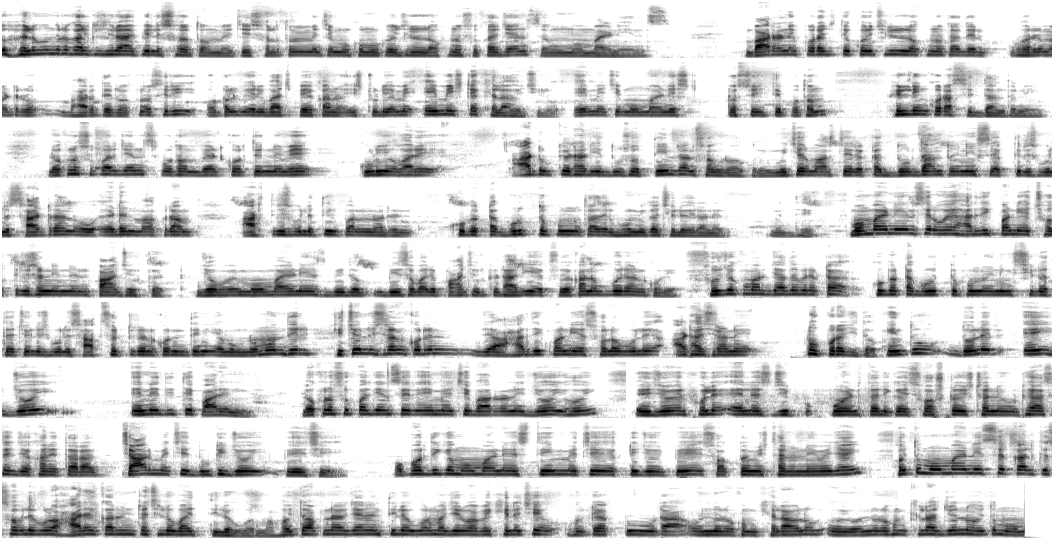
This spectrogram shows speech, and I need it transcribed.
তো হ্যালো বন্ধুরা, কালকে ছিল আইপিএলের ষোলোতম ম্যাচ এই ষোলোতম ম্যাচে মুখোমুখি হয়েছিল লখনৌ সুপার জায়ান্টস এবং মুম্বাই ইন্ডিয়ান্স। বার রানে পরাজিত করেছিল লখনৌ তাদের ঘরের মাঠে ভারতের রত্নশ্রী, অটল বিহারী বাজপেয়ী একানো স্টেডিয়ামে এই ম্যাচটা খেলা হয়েছিল। এই ম্যাচে মুম্বাই ইন্ডিয়ান্স টসে জিতে প্রথম ফিল্ডিং করার সিদ্ধান্ত নেই লখনৌ সুপার জায়ান্টস প্রথম ব্যাট করতে নেমে কুড়ি ওভারে আট উইকেট হারিয়ে দুশো তিন রান সংগ্রহ করে। মিচেল মার্চের একটা দুর্দান্ত ইনিংস একত্রিশ বলে ষাট রান ও এডেন মাকরাম আটত্রিশ বলে তিরপান্ন রান খুব একটা গুরুত্বপূর্ণ তাদের ভূমিকা ছিল এই রানের মধ্যে। মুম্বাই ইন্ডিয়ান্সের হয়ে হার্দিক পান্ডিয়া ছত্রিশ রান নেন পাঁচ উইকেট। যেভাবে মুম্বাই ইন্ডিয়ান্স বিশ ওভারে পাঁচ উইকেট হারিয়ে একশো একানব্বই রান করে। সূর্যকুমার যাদবের একটা খুব একটা গুরুত্বপূর্ণ ইনিংস ছিল তেচল্লিশ বলে সাতষট্টি রান করেন তিনি এবং নমনধীর ছেচল্লিশ রান করেন, যা হার্দিক পান্ডিয়া ষোলো বলে আঠাশ রানে অপরাজিত কিন্তু দলের এই জয় এনে দিতে পারেনি। লখনৌ সুপার জায়ান্টসের এই ম্যাচে বারো রানে জয় হয়, এই জয়ের ফলে এলএসজি পয়েন্ট তালিকায় ষষ্ঠ স্থানে উঠে আসে, যেখানে তারা চার ম্যাচে দুটি জয় পেয়েছে। অপরদিকে মুম্বাই ইন্ডিয়ান্স তিন ম্যাচে একটি জয় পেয়ে সপ্তম স্থানে নেমে যায়। হয়তো মুম্বাই ইন্ডিয়ান্সের কালকে সবচেয়ে বড় হারের কারণটা ছিল ভাই তিলক বর্মা। হয়তো আপনারা জানেন তিলক বর্মা যেভাবে খেলেছে ওইটা একটু ওটা অন্যরকম খেলা হলো। ওই অন্যরকম খেলার জন্য হয়তো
